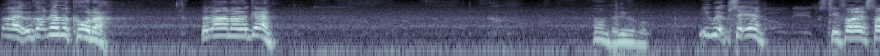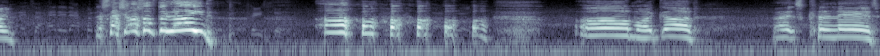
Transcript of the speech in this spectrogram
Right, we've got another corner. Lallana again. Unbelievable. He whips it in. It's too far this time. Let's slash it off the line. Oh, oh my god. It's cleared.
